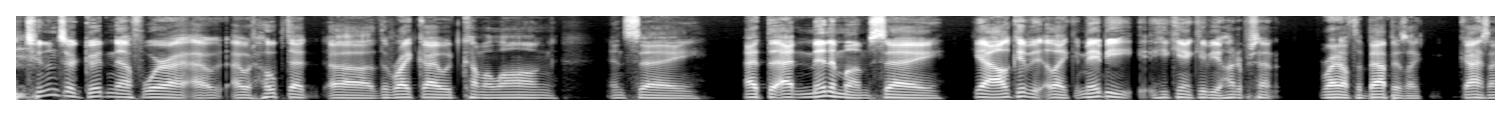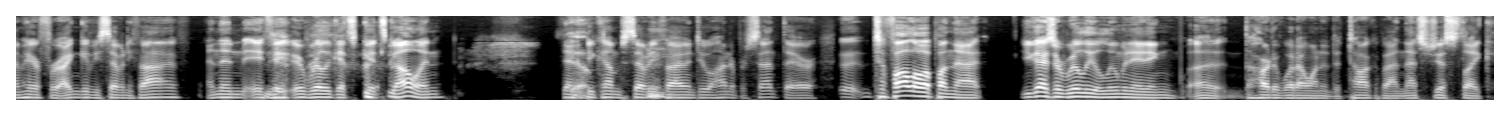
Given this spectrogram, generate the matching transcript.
the tunes are good enough where I, I would- I would hope that uh, the right guy would come along and say at the at minimum say yeah I'll give you like maybe he can't give you 100 percent right off the bat but it's like guys I'm here for I can give you 75 and then if it, Yeah. it really gets gets going then it becomes 75 into 100 percent there uh, to follow up on that you guys are really illuminating uh, the heart of what I wanted to talk about and that's just like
